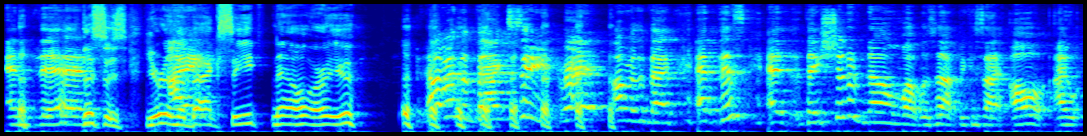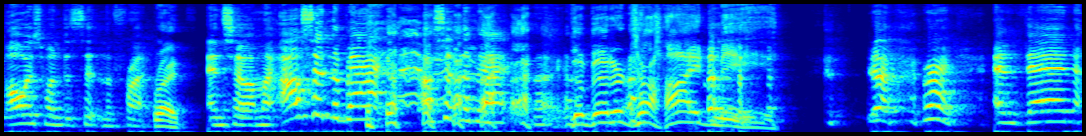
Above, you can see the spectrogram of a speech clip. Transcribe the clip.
And then this is you're in the I, back seat now, are you? I'm in the back seat, right? I'm in the back. And this, and they should have known what was up because I, all, I always wanted to sit in the front. Right. And so I'm like, I'll sit in the back. I'll sit in the back. the better to hide me. yeah, right. And then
